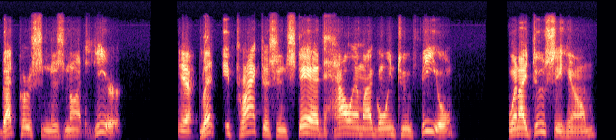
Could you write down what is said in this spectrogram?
that person is not here. Yeah. Let me practice instead. How am I going to feel when I do see him,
